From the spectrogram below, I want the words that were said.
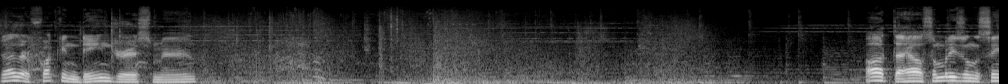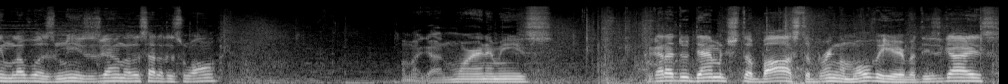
You guys are fucking dangerous, man. What the hell? Somebody's on the same level as me. Is this guy on the other side of this wall? Oh my god, more enemies. I gotta do damage to the boss to bring them over here, but these guys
